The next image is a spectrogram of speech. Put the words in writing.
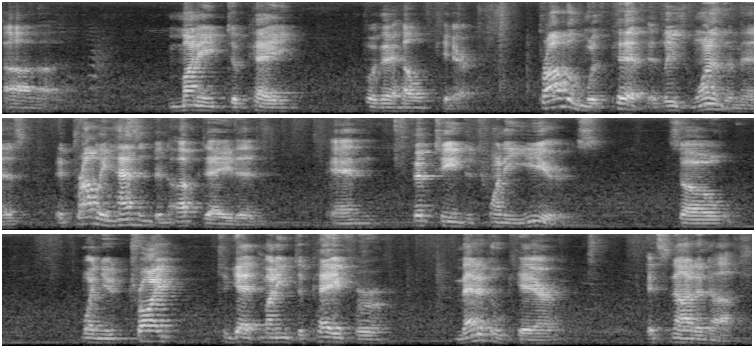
uh, money to pay for their health care. Problem with PIP, at least one of them is, it probably hasn't been updated in 15 to 20 years. So when you try to get money to pay for medical care, it's not enough.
